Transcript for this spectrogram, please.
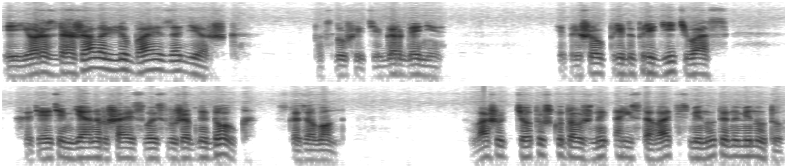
ее раздражала любая задержка. «Послушайте, Гордения, я пришел предупредить вас, — хотя этим я нарушаю свой служебный долг», — сказал он. «Вашу тетушку должны арестовать с минуты на минуту».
